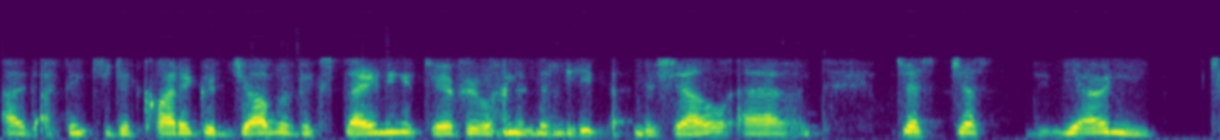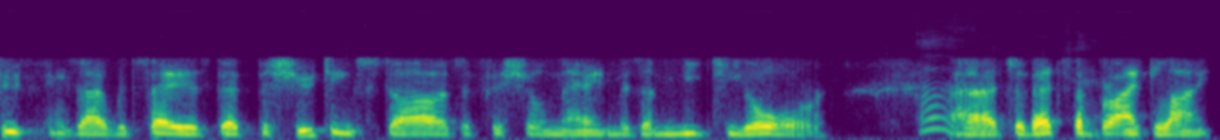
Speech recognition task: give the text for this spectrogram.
I, I, think you did quite a good job of explaining it to everyone in the lead Michelle. Um, just, just the only two things I would say is that the shooting star's official name is a meteor. Oh, uh, so that's okay. the bright light.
